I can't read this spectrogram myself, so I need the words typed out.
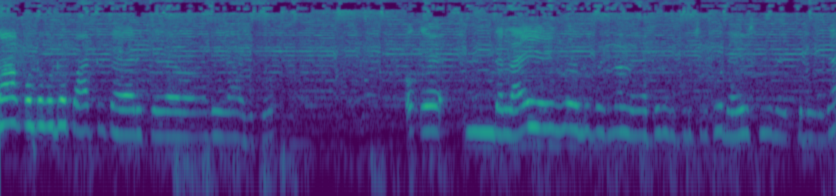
நான் கொண்டு கொண்டு பாட்டு தயாரிக்கிற மாதிரி தான் இருக்கும். ஓகே இந்த லைவ் வந்து பார்த்தீங்கன்னா நிறைய பேருக்கு பிடிச்சிருக்கும் தயவு செஞ்சு லைக் பண்ணுங்க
